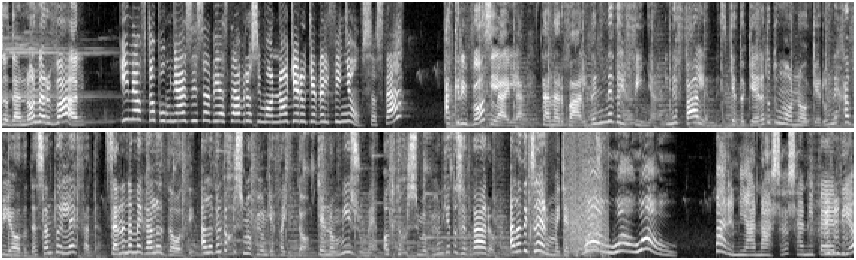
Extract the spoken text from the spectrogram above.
ζωντανό ναρβάλ. Είναι αυτό που μοιάζει σαν διασταύρωση μονόκερου και δελφινιού, σωστά; Ακριβώς, Λάιλα. Τα ναρβάλ δεν είναι δελφίνια, είναι φάλαινες. Και το κέρατο του μονόκερου είναι χαβλιόδοντα σαν του ελέφαντα. Σαν ένα μεγάλο δόντι, αλλά δεν το χρησιμοποιούν για φαγητό. Και νομίζουμε ότι το χρησιμοποιούν για το ζευγάρωμα. Αλλά δεν ξέρουμε και ακριβώς. Wow, wow, wow! Πάρε μια ανάσα, σαν υπέδεια.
